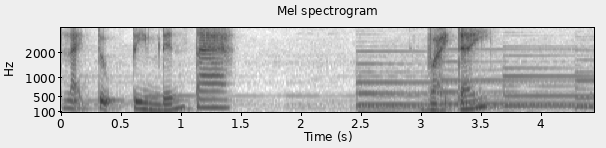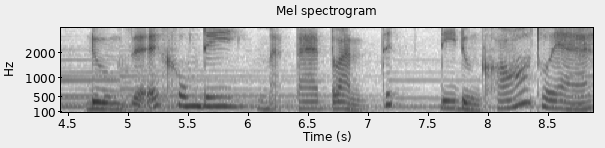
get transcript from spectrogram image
lại tự tìm đến ta. Vậy đấy, đường dễ không đi mà ta toàn thích đi đường khó thôi à.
